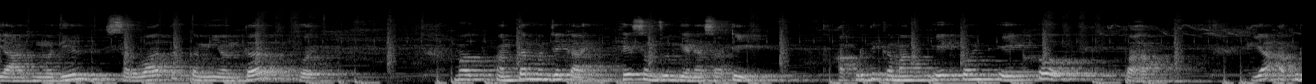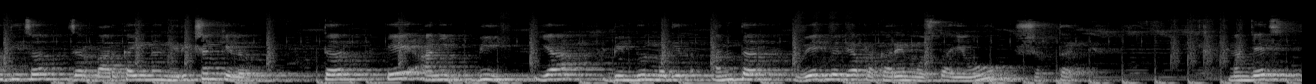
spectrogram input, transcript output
यामधील सर्वात कमी अंतर होय. मग अंतर म्हणजे काय हे समजून घेण्यासाठी आकृती क्रमांक एक पॉईंट एक अ पहा. या आकृतीचं जर बारकाईनं निरीक्षण केलं तर ए आणि बी या बिंदूंमधील अंतर वेगवेगळ्या प्रकारे मोजता येऊ शकतं म्हणजेच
